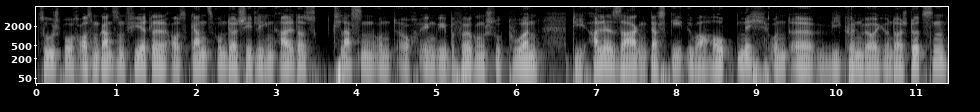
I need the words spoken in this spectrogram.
Zuspruch aus dem ganzen Viertel, aus ganz unterschiedlichen Altersklassen und auch irgendwie Bevölkerungsstrukturen, die alle sagen, das geht überhaupt nicht und äh, wie können wir euch unterstützen,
